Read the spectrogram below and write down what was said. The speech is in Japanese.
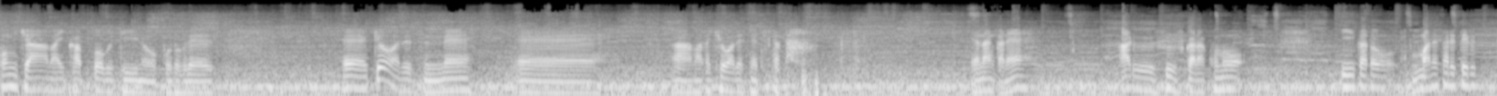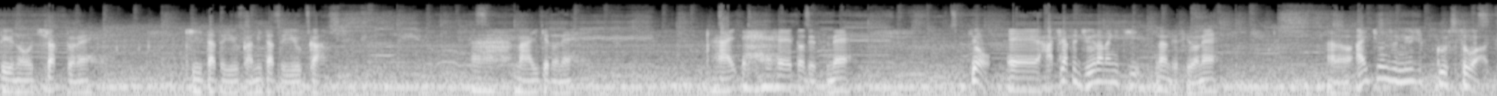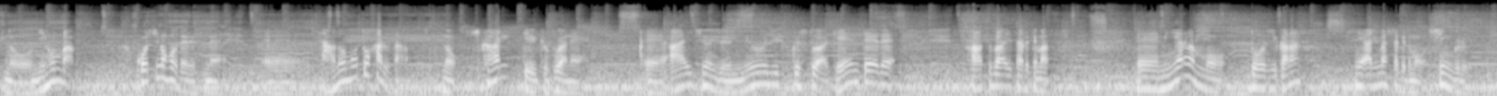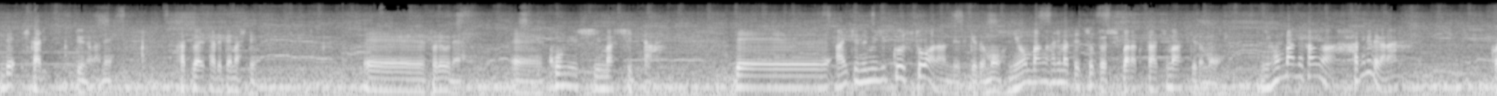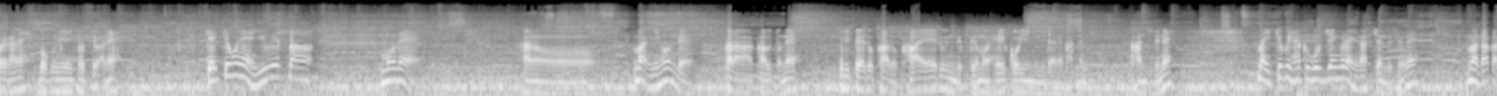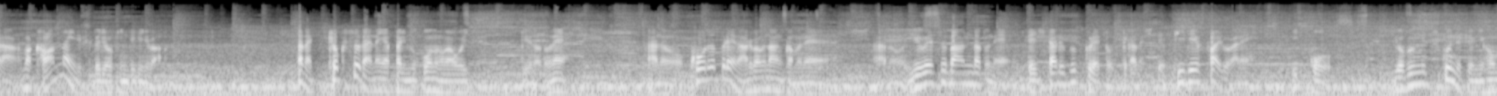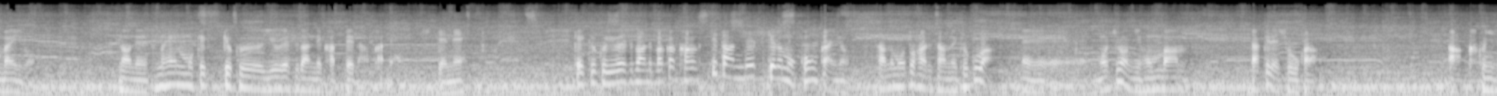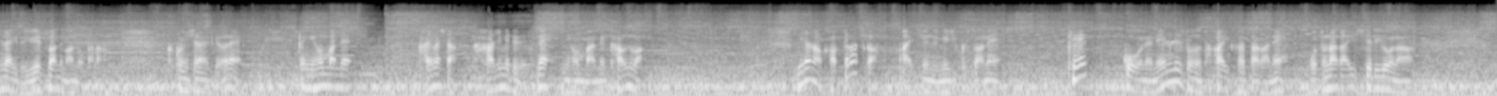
こんにちは、マイカップオブティーのポトフです。えー、今日はですね、えー、あまた今日はですね、つったった。いや、なんかね、ある夫婦からこの言い方を真似されてるっていうのをちらっとね、聞いたというか、見たというか、あまあいいけどね。はい、えー、っとですね、今日、えー、8月17日なんですけどね、あの iTunes Music Store の日本版、こっちの方でですね、えー、佐野元春さんの光っていう曲がね、えー、iTunes Music Store 限定で発売されてます。えー、ミニアルバムも同時かなにありましたけども、シングルで光っていうのがね、発売されてまして、えー、それをね、え購入しました。で、iTunes Music Store なんですけども、日本版が始まってちょっとしばらく経ちますけども、日本版で買うのは初めてかな。これがね僕にとってはね。結局ね US 版もねあのー、まあ日本でから買うとねプリペイドカード買えるんですけども並行輸入みたいな感じでね。まあ1曲150円ぐらいになっちゃうんですよね。まあだからまあ変わんないんですけど料金的には。ただ曲数がねやっぱり向こうの方が多いっていうのとねあのコールドプレイのアルバムなんかもねあの US 版だとねデジタルブックレットって形で PDF ファイルがね1個余分につくんですよ日本版にも。なので、その辺も結局 US 版で買ってなんかねしてね。結局 US 版でばっか買ってたんですけども今回の佐野元春さんの曲は、えー、もちろん日本版だけでしょうから。あ確認しないけど US 版でもあるのかな。確認しないですけどね。日本版で買いました。初めてですね。日本版で買うのは。皆さん買ってますか？iTunes ミュージックストアね。結構ね年齢層の高い方がね大人買いしてるような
